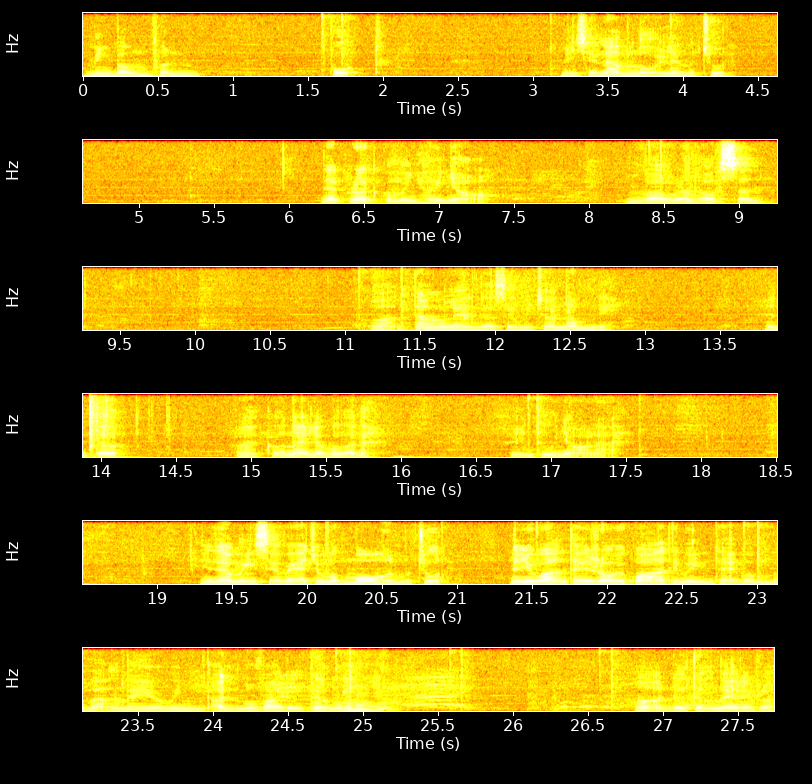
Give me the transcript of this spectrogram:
Mình bấm phần put. Mình sẽ làm nổi lên một chút. Nét rớt của mình hơi nhỏ. Mình vào rớt option. Các bạn tăng lên, giả sử mình cho 5 đi enter. Rồi cỡ này là vừa này. Mình thu nhỏ lại. Bây giờ mình sẽ vẽ cho mấp mô hơn một chút. Nếu như các bạn thấy rối quá thì mình có thể bấm cái bảng này và mình ẩn một vài đối tượng đi. À, đối tượng này được rồi.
